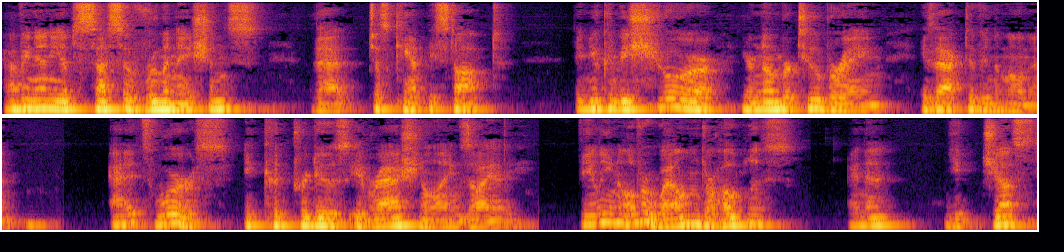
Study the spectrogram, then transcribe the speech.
Having any obsessive ruminations that just can't be stopped? Then you can be sure your number two brain is active in the moment. At its worst, it could produce irrational anxiety feeling overwhelmed or hopeless, and that you just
